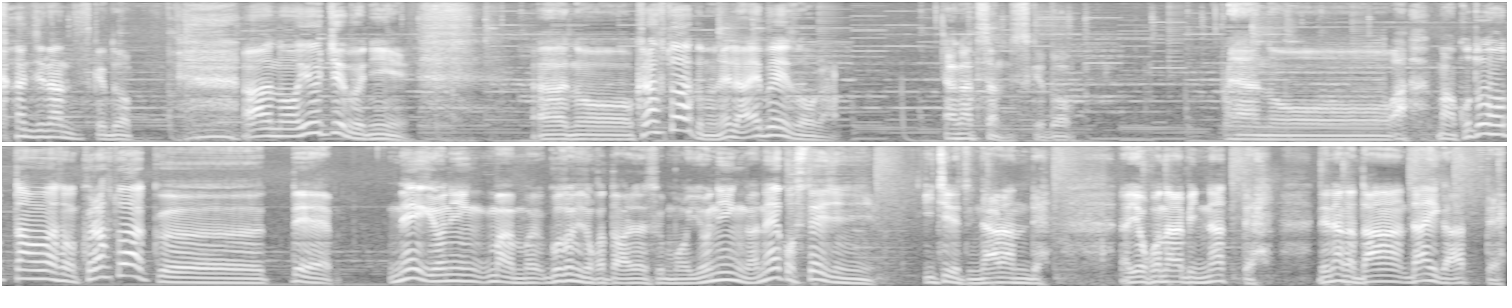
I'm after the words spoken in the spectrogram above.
感じなんですけどあの YouTube にあのクラフトワークのねライブ映像が上がってたんですけどあのー、あまあ事の発端はそのクラフトワークってね4人まあご存知の方はあれですけどもう4人がねこうステージに一列に並んで横並びになってでなんか台があって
